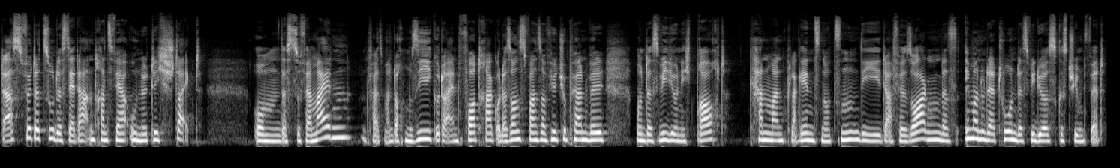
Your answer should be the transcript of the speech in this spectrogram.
Das führt dazu, dass der Datentransfer unnötig steigt. Um das zu vermeiden, falls man doch Musik oder einen Vortrag oder sonst was auf YouTube hören will und das Video nicht braucht, kann man Plugins nutzen, die dafür sorgen, dass immer nur der Ton des Videos gestreamt wird.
